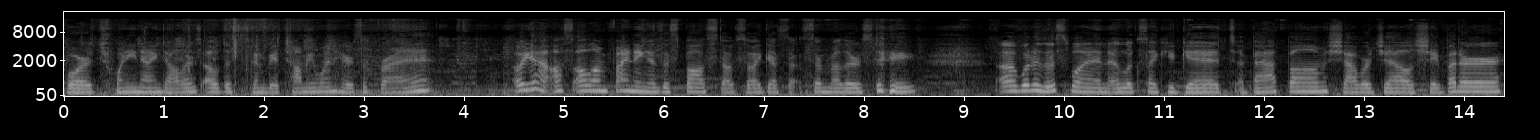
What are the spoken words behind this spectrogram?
For $29. Oh, this is going to be a Tommy one. Here's the front. Oh yeah, all, all I'm finding is the spa stuff, so I guess that's their Mother's Day uh, what is this one? It looks like you get a bath bomb, shower gel, shea butter.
